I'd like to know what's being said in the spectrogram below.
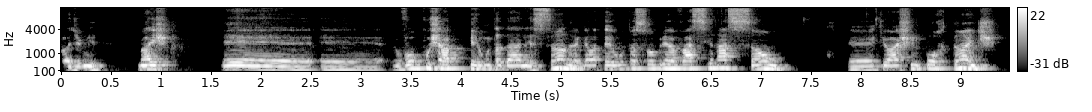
Vladimir. Mas é, é, eu vou puxar a pergunta da Alessandra, aquela pergunta sobre a vacinação, é, que eu acho importante.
